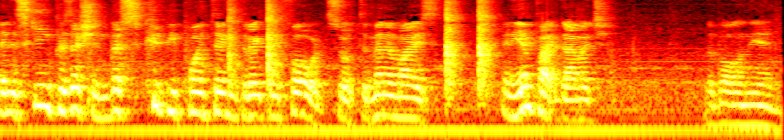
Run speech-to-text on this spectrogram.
In the skiing position, this could be pointing directly forward, so to minimise any impact damage, the ball on the end.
